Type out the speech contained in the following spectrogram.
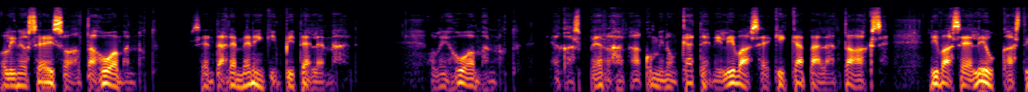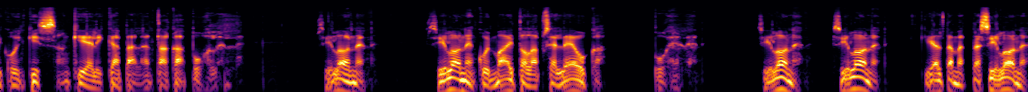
Olin jo seisoalta huomannut. Sen tähden meninkin pitelemään. Olin huomannut, ja kas perhana, kun minun käteni livaseekin käpälän taakse, livasee liukkaasti kuin kissan kieli käpälän takapuolelle. Silonen, Silonen kuin maitolapsen leuka, puhelen. Silonen, Silonen, kieltämättä Silonen,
